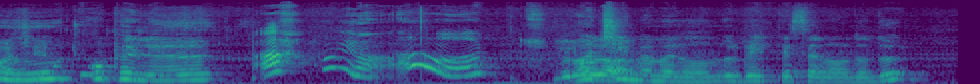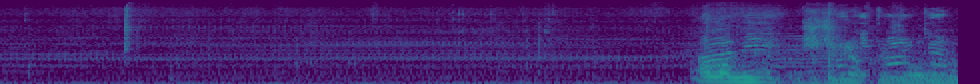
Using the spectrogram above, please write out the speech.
aç ya. Uç o pele. Dur Açayım oğlum. hemen oğlum. Dur bekle sen orada dur. Al anne. Cici yapıyoruz oğlumu.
